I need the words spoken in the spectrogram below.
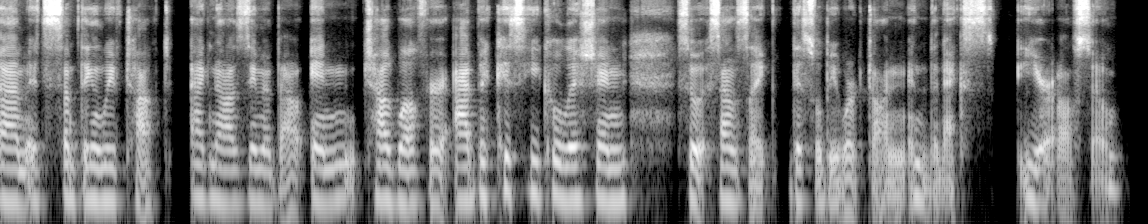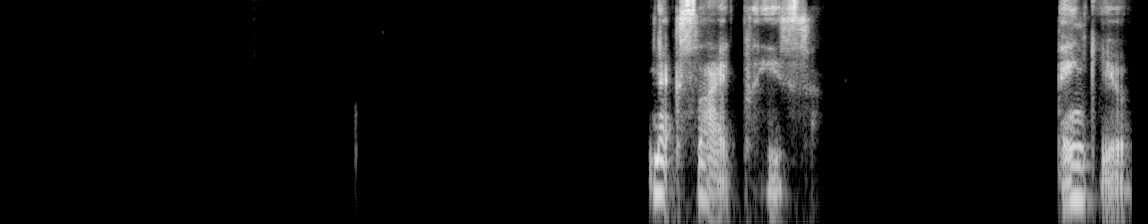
Um, it's something we've talked ad nauseum about in Child Welfare Advocacy Coalition. So it sounds like this will be worked on in the next year also. Next slide, please. Thank you.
